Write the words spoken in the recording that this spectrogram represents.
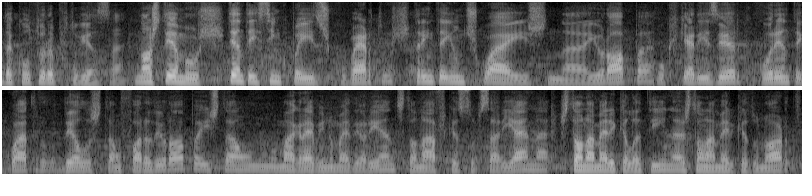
da cultura portuguesa. Nós temos 75 países cobertos, 31 dos quais na Europa, o que quer dizer que 44 deles estão fora da Europa e estão no Maghreb e no Médio Oriente, estão na África subsaariana, estão na América Latina, estão na América do Norte,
